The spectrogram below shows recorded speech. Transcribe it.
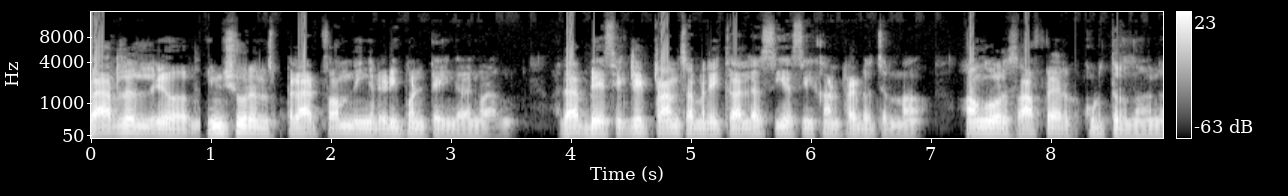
பேரலல் இன்சூரன்ஸ் பிளாட்ஃபார்ம் நீங்கள் ரெடி பண்ணிட்டீங்கிறாங்க அதாவது பேசிக்லி டிரான்ஸ் அமெரிக்காவில் சிஎஸ்சி கான்ட்ராக்ட் வச்சுருந்தான். அவங்க ஒரு சாஃப்ட்வேர் கொடுத்துருந்தாங்க.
